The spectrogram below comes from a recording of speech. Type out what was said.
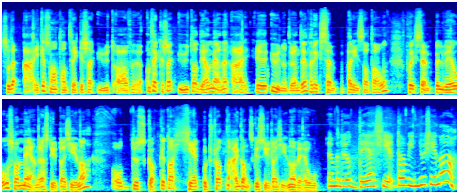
Så det er ikke sånn at han trekker seg ut av, han seg ut av det han mener er eh, unødvendig, f.eks. Parisavtalen, f.eks. WHO, som han mener er styrt av Kina. Og du skal ikke ta helt bort fra at den er ganske styrt av Kina og WHO. Ja, men det er jo det, Da vinner jo Kina, da.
